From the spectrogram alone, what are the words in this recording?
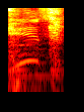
Yes.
